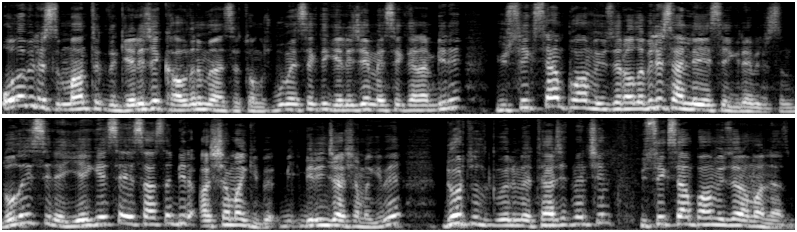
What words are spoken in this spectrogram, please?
Olabilirsin mantıklı. Gelecek kaldırım mühendisliği Tonguç. Bu meslekte geleceğin mesleklerinden biri. 180 puan ve üzeri alabilirsen LYS'ye girebilirsin. Dolayısıyla YGS esasında bir aşama gibi, bir- birinci aşama gibi. 4 yıllık bölümleri tercih etmen için 180 puan ve üzeri alman lazım.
